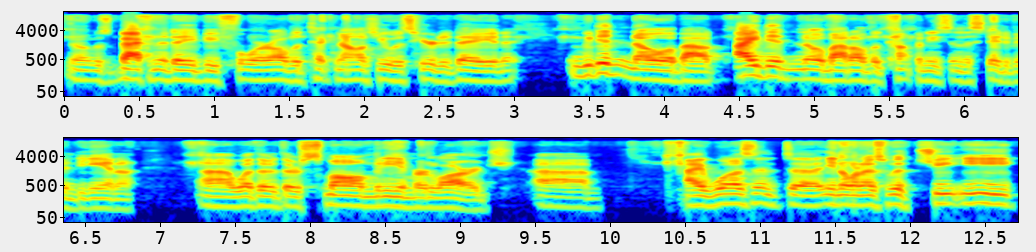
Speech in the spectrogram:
you know, it was back in the day before all the technology was here today, and, it, and we didn't know about. I didn't know about all the companies in the state of Indiana, uh, whether they're small, medium, or large. Uh, I wasn't, uh, you know, when I was with GE,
